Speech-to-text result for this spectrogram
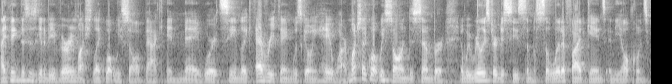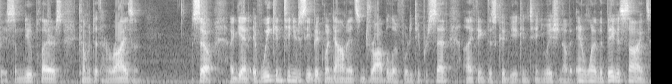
I think this is going to be very much like what we saw back in May, where it seemed like everything was going haywire, much like what we saw in December. And we really started to see some solidified gains in the altcoin space, some new players coming to the horizon. So again, if we continue to see Bitcoin dominance drop below 42%, I think this could be a continuation of it. And one of the biggest signs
